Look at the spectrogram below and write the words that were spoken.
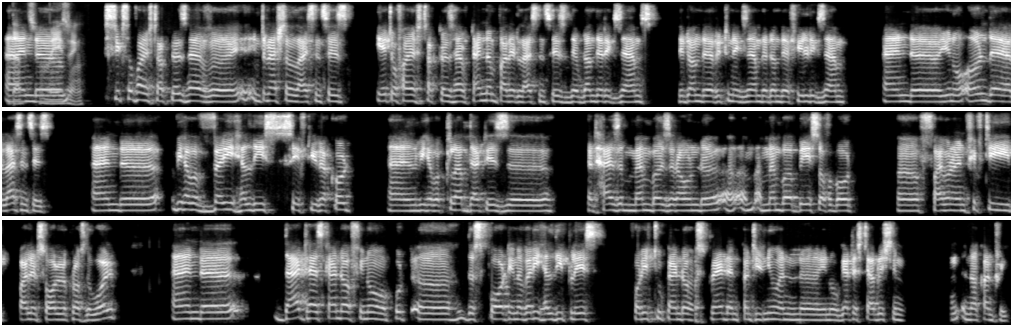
That's and uh, amazing. six of our instructors have uh, international licenses. Eight of our instructors have tandem pilot licenses. They've done their exams. They've done their written exam. They've done their field exam, and uh, you know earned their licenses. And uh, we have a very healthy safety record, and we have a club that is uh, that has a members around uh, a, a member base of about uh, 550 pilots all across the world, and uh, that has kind of you know put uh, the sport in a very healthy place for it to kind of spread and continue and uh, you know get established in in our country.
